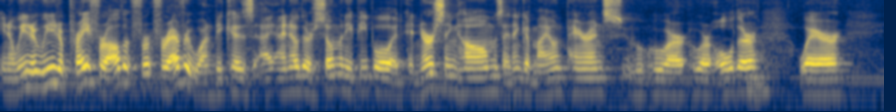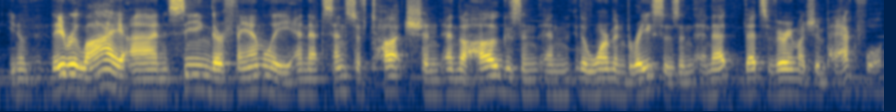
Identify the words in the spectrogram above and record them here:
You know, we need, to, we need to pray for all the, for, for everyone because I, I know there's so many people at, in nursing homes. I think of my own parents who, who are who are older, where you know, they rely on seeing their family and that sense of touch and, and the hugs and, and the warm embraces, and, and that, that's very much impactful.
